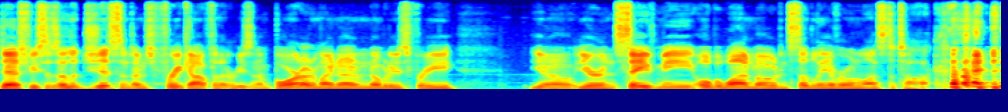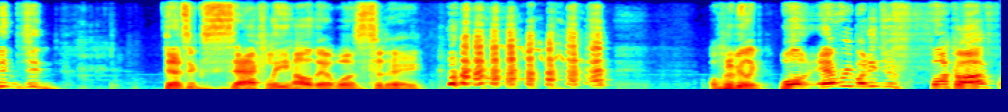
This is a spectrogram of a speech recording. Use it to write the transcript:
Dashby says, I legit sometimes freak out for that reason. I'm bored out of my mind. Nobody's free. You know, you're in save me Obi-Wan mode and suddenly everyone wants to talk. That's exactly how that was today. I'm gonna be like, well, everybody just fuck off.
